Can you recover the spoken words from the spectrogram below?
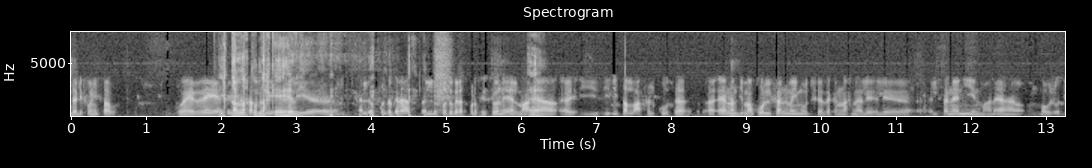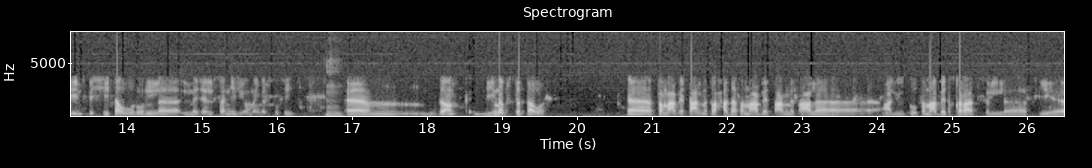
تليفون يصور. وهذا يقلقكم الحكاية هذه؟ ال photographe ال photographe professionnel معناها يزيد يطلع في ال côté أنا ديما نقول الفن ما يموتش هذاك نحن الفنانين معناها موجودين باش يطوروا المجال الفني اللي هما يمسكوا فيه. donc ديما باش تتطور. فما عباد تعلمت وحدها فما عباد تعلمت على على اليوتيوب فما عباد قرات في في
